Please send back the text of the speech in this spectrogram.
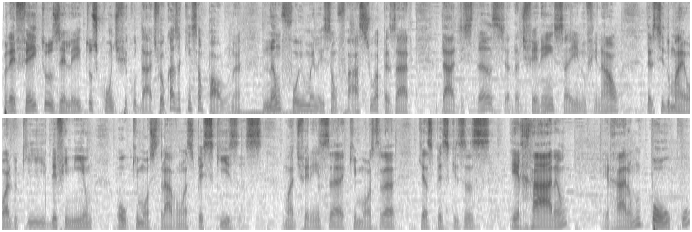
Prefeitos eleitos com dificuldade. Foi o caso aqui em São Paulo, né? Não foi uma eleição fácil, apesar da distância, da diferença aí no final ter sido maior do que definiam ou que mostravam as pesquisas uma diferença que mostra que as pesquisas erraram, erraram um pouco,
